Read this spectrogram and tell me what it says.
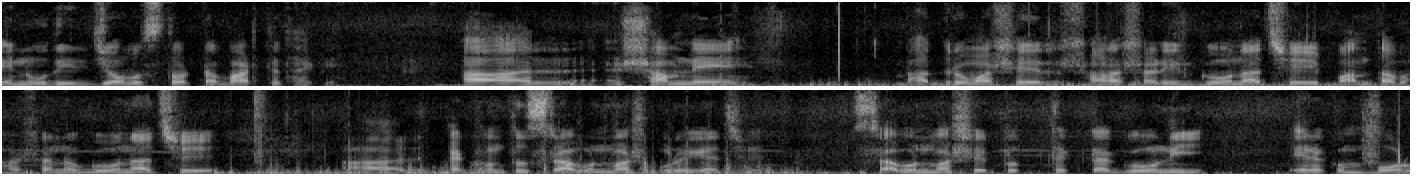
এই নদীর জলস্তরটা বাড়তে থাকে। আর সামনে ভাদ্র মাসের সাঁড়াসাড়ির গোন আছে, পান্তা ভাসানো গোন আছে, আর এখন তো শ্রাবণ মাস পড়ে গেছে। শ্রাবণ মাসে প্রত্যেকটা গোনই এরকম বড়।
